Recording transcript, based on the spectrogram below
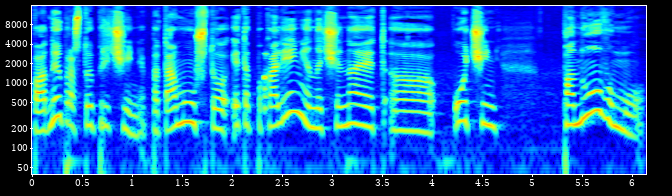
по одной простой причине. Потому что это поколение начинает э, очень по-новому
